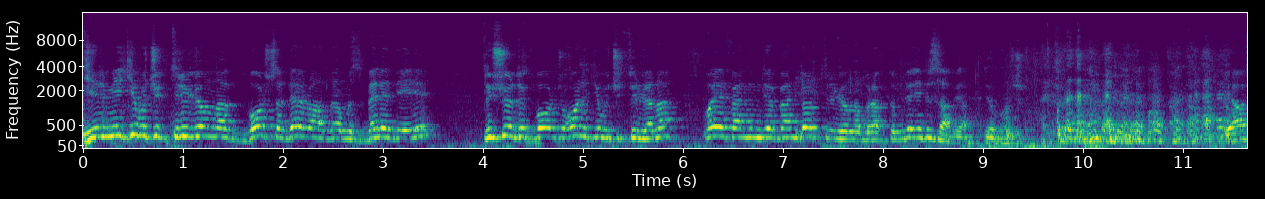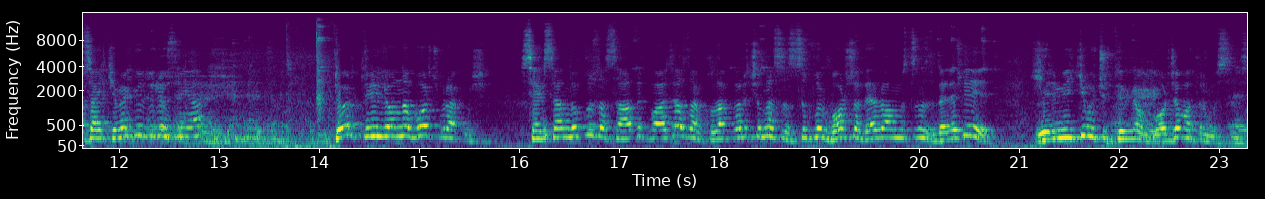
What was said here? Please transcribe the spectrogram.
22,5 trilyonla borçla devraldığımız belediyeyi düşürdük borcu 12,5 trilyona. Vay efendim diyor ben 4 trilyonla bıraktım diyor. İdris abi yaptı diyor borcu. ya sen kime güldürüyorsun ya? 4 trilyonla borç bırakmış. 89'da Sadık Bağcılar'dan kulakları çınlasın. Sıfır borçla devralmışsınız belediyeyi. 22,5 trilyon borca batırmışsınız.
